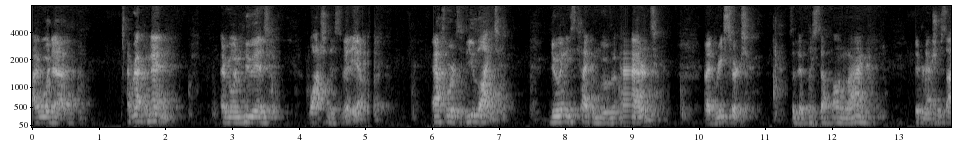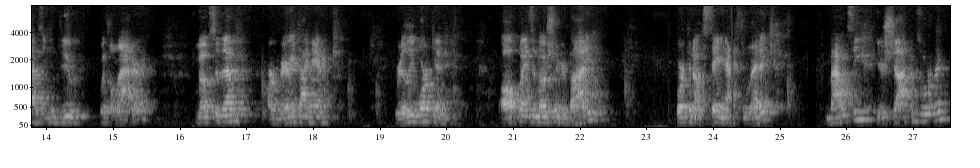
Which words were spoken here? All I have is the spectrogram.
I would uh, I recommend everyone who is watching this video, afterwards, if you liked doing these type of movement patterns, I'd research some different stuff online, different exercises you can do with a ladder. Most of them are very dynamic, really working all planes of motion of your body, working on staying athletic, bouncy, your shock absorbing,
